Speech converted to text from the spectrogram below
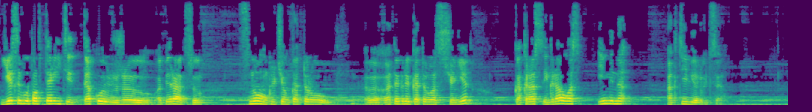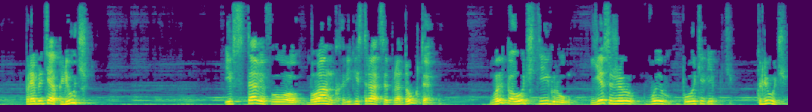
Если вы повторите такую же операцию с новым ключом, которого, э, от игры, которой у вас еще нет, как раз игра у вас именно активируется. Приобретя ключ и вставив его в бланк регистрации продукта, вы получите игру. Если же вы получили ключ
